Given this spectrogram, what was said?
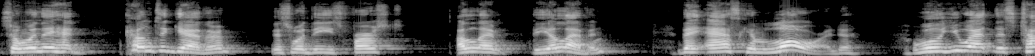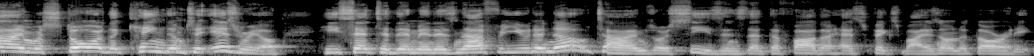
so when they had come together, this were these first 11, the 11, they asked him, Lord, will you at this time restore the kingdom to Israel? He said to them, It is not for you to know times or seasons that the Father has fixed by his own authority.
